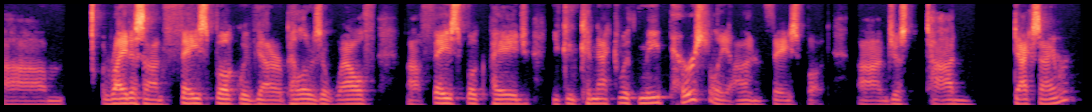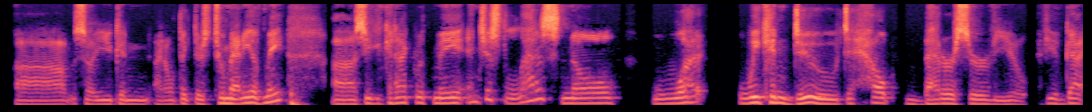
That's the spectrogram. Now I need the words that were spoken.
um, write us on Facebook. We've got our Pillars of Wealth uh, Facebook page. You can connect with me personally on Facebook. I'm just Todd Dexheimer. Um, so you can, I don't think there's too many of me. Uh, so you can connect with me and just let us know what we can do to help better serve you. If you've got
